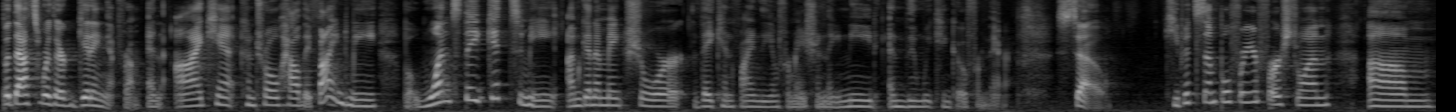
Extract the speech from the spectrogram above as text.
but that's where they're getting it from. And I can't control how they find me, but once they get to me, I'm going to make sure they can find the information they need and then we can go from there. So keep it simple for your first one. Um,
